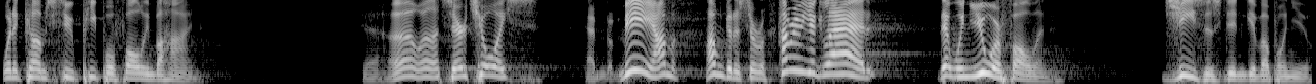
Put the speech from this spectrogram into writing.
when it comes to people falling behind? Yeah, oh, well, that's their choice. And me, I'm, I'm going to serve. How many of you glad that when you were fallen, Jesus didn't give up on you?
